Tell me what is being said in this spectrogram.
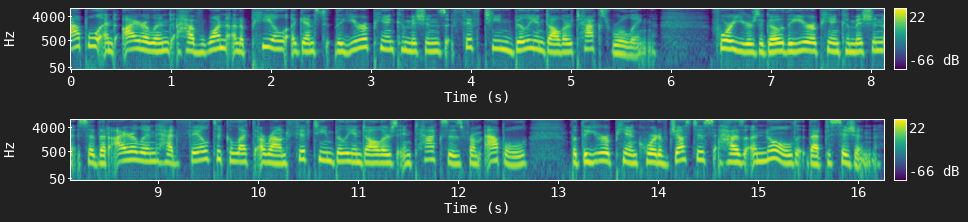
Apple and Ireland have won an appeal against the European Commission's $15 billion tax ruling. Four years ago, the European Commission said that Ireland had failed to collect around $15 billion in taxes from Apple, but the European Court of Justice has annulled that decision.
